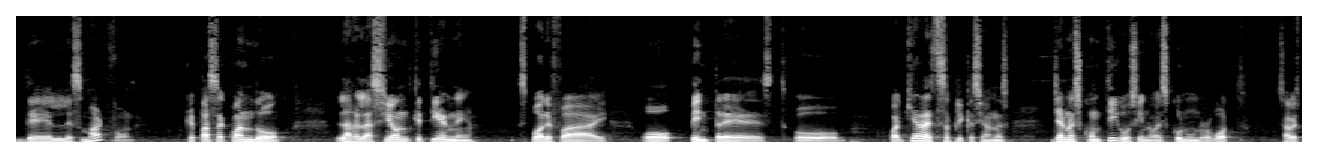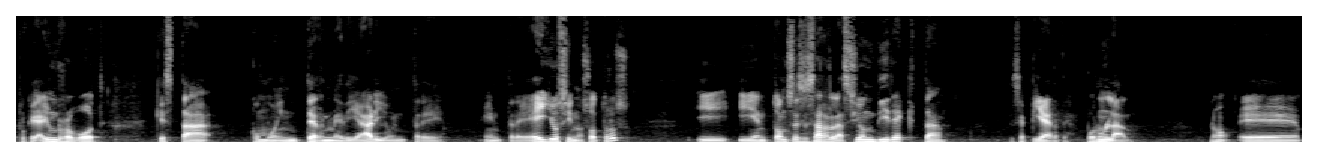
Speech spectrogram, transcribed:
del smartphone. ¿Qué pasa cuando la relación que tiene Spotify o Pinterest o cualquiera de estas aplicaciones ya no es contigo, sino es con un robot? ¿Sabes? Porque hay un robot que está como intermediario entre, entre ellos y nosotros. Y, y entonces esa relación directa se pierde, por un lado. ¿no? Eh,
